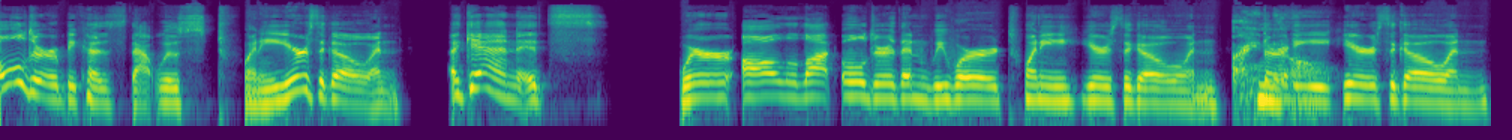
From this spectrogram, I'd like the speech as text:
older because that was 20 years ago. And again, it's we're all a lot older than we were 20 years ago and 30 years ago and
